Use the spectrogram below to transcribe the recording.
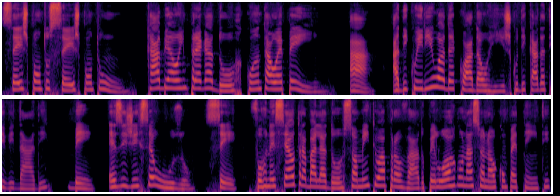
6.6.1. Cabe ao empregador quanto ao EPI. A. Adquirir o adequado ao risco de cada atividade. B exigir seu uso. C. Fornecer ao trabalhador somente o aprovado pelo órgão nacional competente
